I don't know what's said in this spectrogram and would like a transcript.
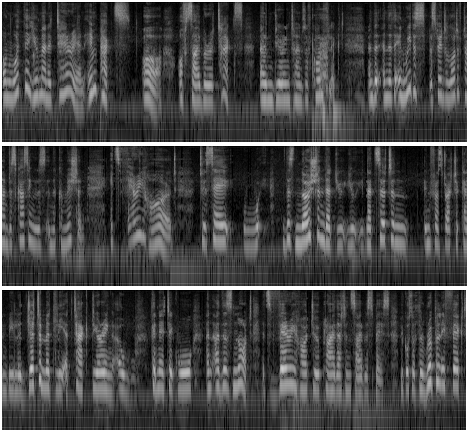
on what the humanitarian impacts are of cyber attacks um, during times of conflict. And, the, and, the, th- and we spent a lot of time discussing this in the commission. It's very hard to say this notion that you, you that certain infrastructure can be legitimately attacked during a kinetic war and others not. It's very hard to apply that in cyberspace because of the ripple effect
